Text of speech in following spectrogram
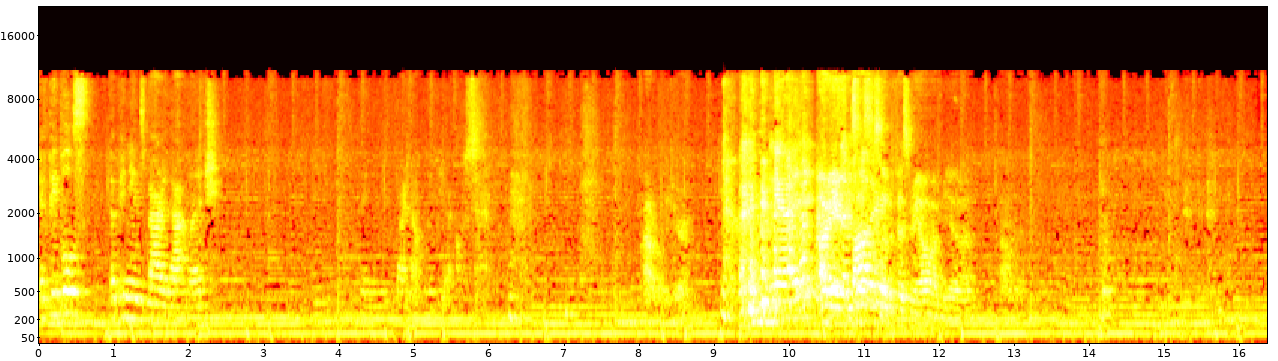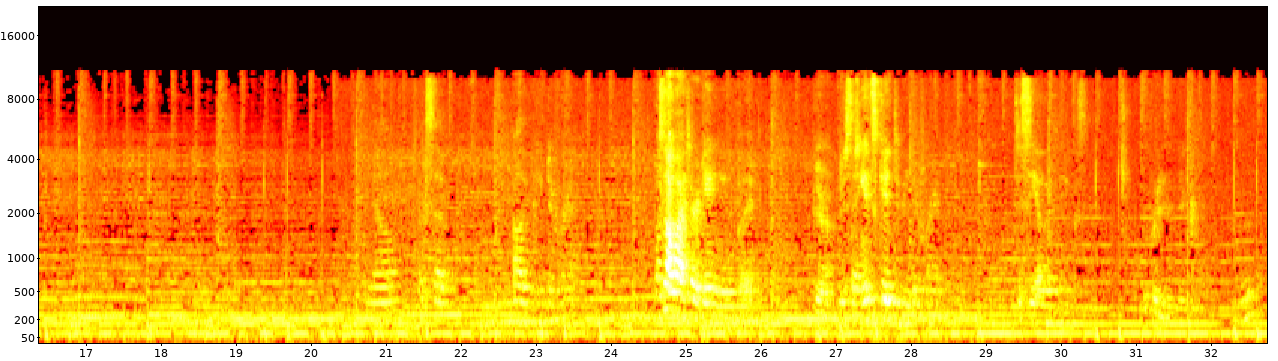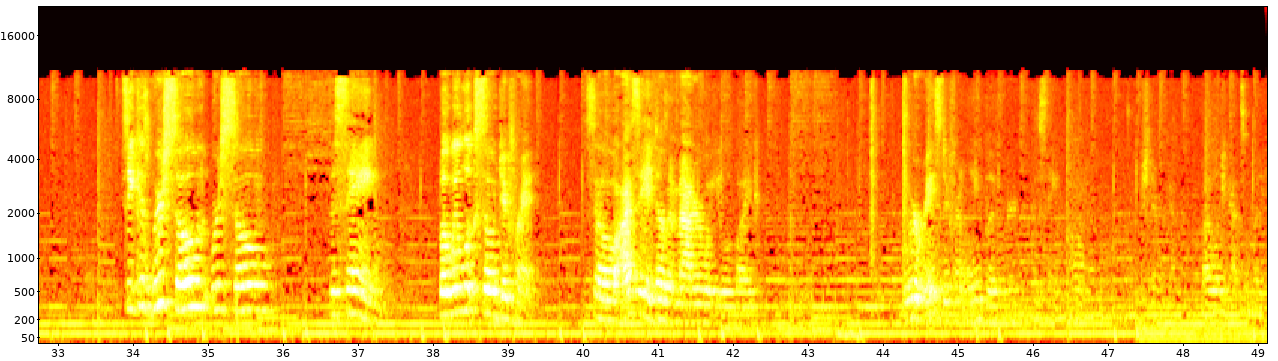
If people's opinions matter that much, then you might not be that close I don't really care. yeah, it, it I mean, if he says something to piss me off, I mean, you know, I don't know. Know, except I like being different. That's not why I started dating you, but Yeah, I'm just saying it's good to be different, to see other things. you're pretty unique. Mm-hmm. See, because we're so we're so the same, but we look so different. So I say it doesn't matter what you look like. We were raised differently, but we're the same. Um, you just never know by looking at somebody.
